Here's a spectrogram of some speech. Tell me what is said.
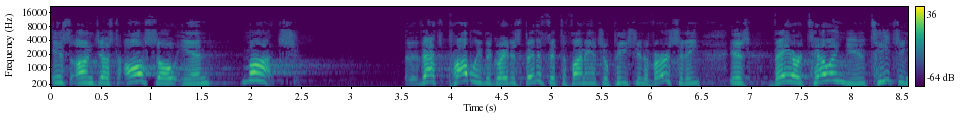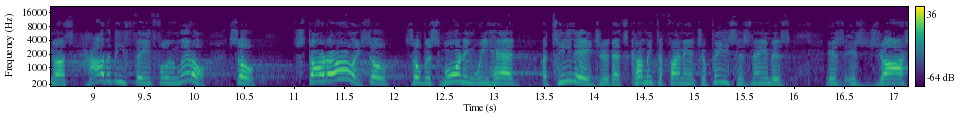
is unjust also in much that's probably the greatest benefit to Financial Peace University is they are telling you, teaching us how to be faithful in little. So start early. So, so this morning we had a teenager that's coming to Financial Peace. His name is, is, is Josh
